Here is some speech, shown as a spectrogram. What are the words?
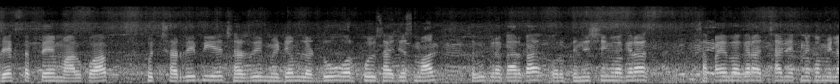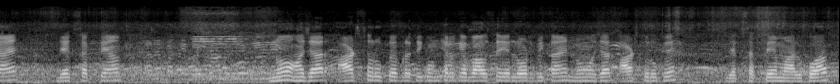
देख सकते हैं माल को आप। कुछ छर्री भी है, छर्री, मीडियम लड्डू और फुल साइजेस माल, सभी प्रकार का और फिनिशिंग वगैरह, सफ़ाई वगैरह अच्छा देखने को मिला है, देख सकते हैं आप। नौ हज़ार आठ सौ रुपये प्रति कुंटल के भाव से ये लोड बिका है, नौ हज़ार आठ सौ रुपये, देख सकते हैं माल को आप।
